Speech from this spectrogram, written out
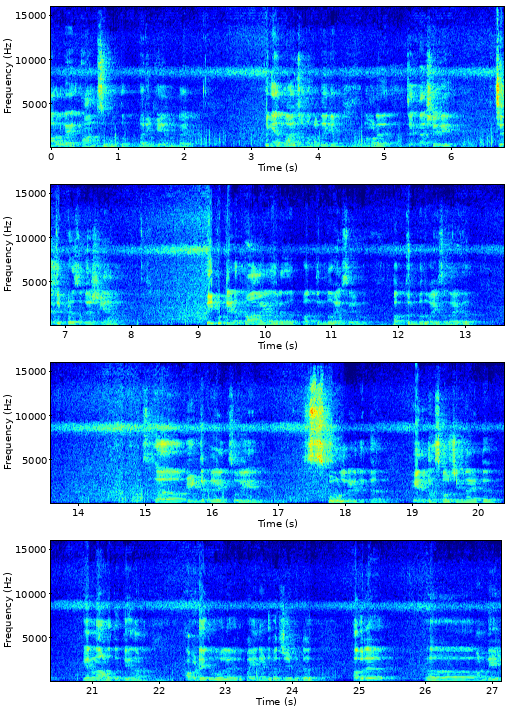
ആളുടെ ആൺസുഹൃത്തും മരിക്കുകയാണുണ്ടായി ഇപ്പൊ ഞാൻ വായിച്ചു വന്നപ്പോഴത്തേക്കും നമ്മുടെ ചങ്ങനാശ്ശേരി ചെത്തിപ്പുഴ സ്വദേശിയാണ്. ഈ കുട്ടിയുടെ പ്രായം എന്ന് പറയുന്നത് പത്തൊൻപത് വയസ്സേ ഉള്ളൂ. പത്തൊൻപത് വയസ്സ്. അതായത് ബിടെക് കഴിഞ്ഞ് സോറി സ്കൂൾ കഴിഞ്ഞിട്ട് എൻട്രൻസ് കോച്ചിങ്ങിനായിട്ട് എറണാകുളത്ത് എത്തിയതാണ്. അവിടെ ഇതുപോലെ ഒരു പയ്യനായിട്ട് പരിചയപ്പെട്ട് അവർ വണ്ടിയിൽ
